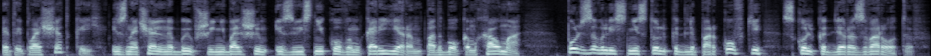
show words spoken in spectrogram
Этой площадкой, изначально бывшей небольшим известняковым карьером под боком холма, пользовались не столько для парковки, сколько для разворотов.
